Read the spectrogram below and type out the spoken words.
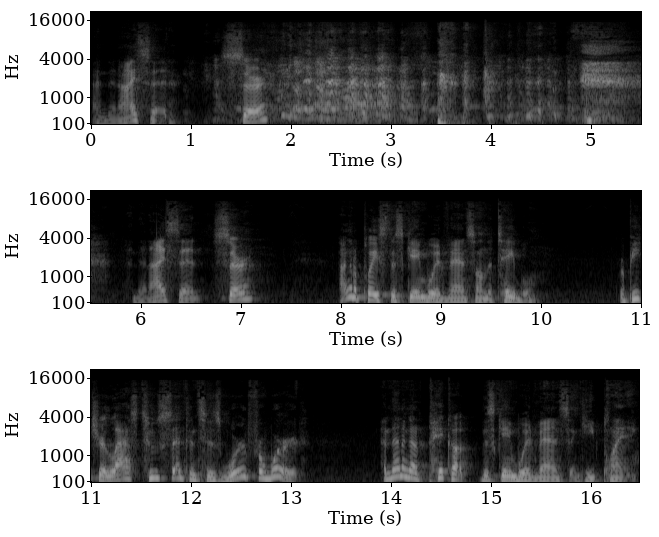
And then I said, Sir. and then I said, Sir, I'm going to place this Game Boy Advance on the table, repeat your last two sentences word for word, and then I'm going to pick up this Game Boy Advance and keep playing.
